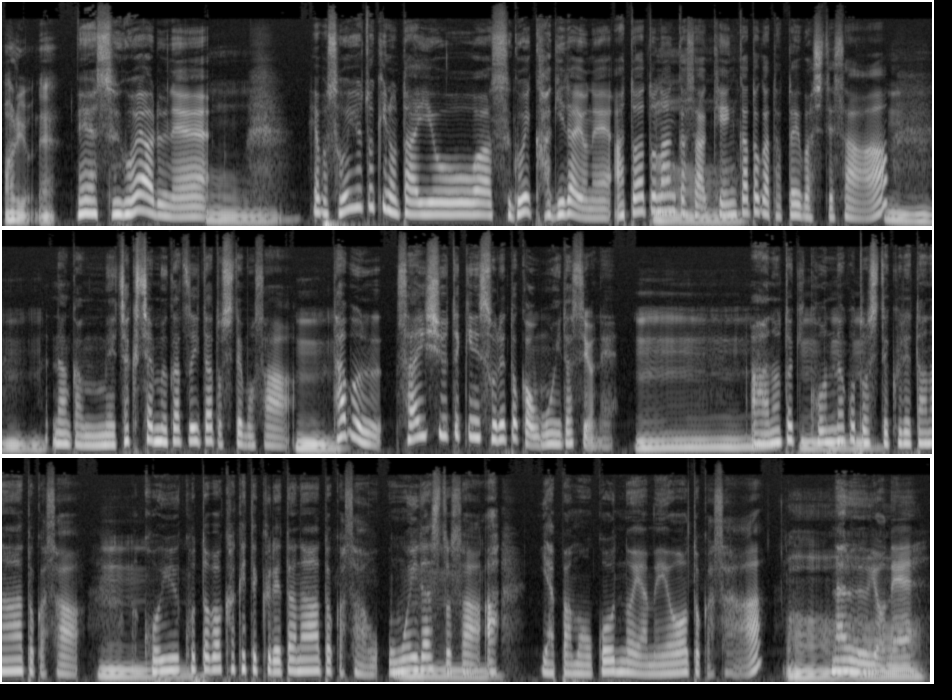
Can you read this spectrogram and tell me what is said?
あるよね。ねすごいあるね、うんやっぱそういう時の対応はすごい鍵だよね。後々なんかさ喧嘩とか例えばしてさうん、うんなんかめちゃくちゃムカついたとしてもさ、うん。うん多分最終的にそれとか思い出すよね、ああの時こんなことしてくれたなとかさ、うんこういう言葉かけてくれたなとかさ思い出すとさ、うんあやっぱもう怒んのやめようとかさなるよね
